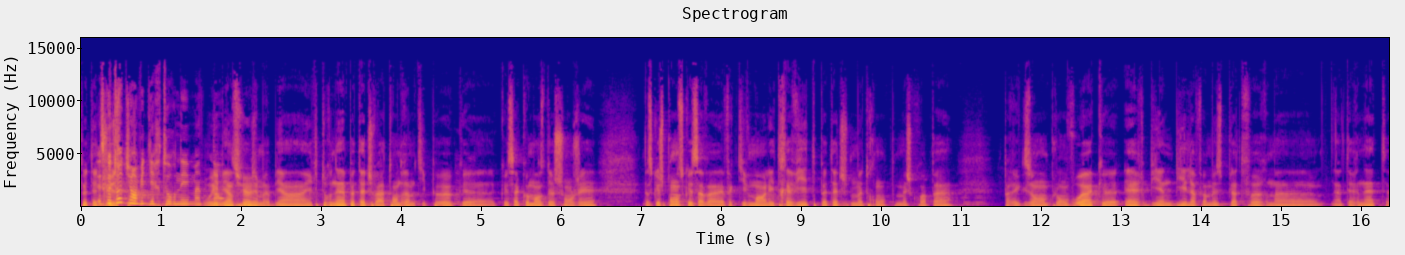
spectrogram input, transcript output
peut-être... Est-ce que toi, tu as envie d'y retourner maintenant Oui, bien sûr, j'aimerais bien y retourner. Peut-être je vais attendre un petit peu que, que ça commence de changer. Parce que je pense que ça va effectivement aller très vite. Peut-être je me trompe, mais je crois pas. Par exemple, on voit que Airbnb, la fameuse plateforme euh, Internet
